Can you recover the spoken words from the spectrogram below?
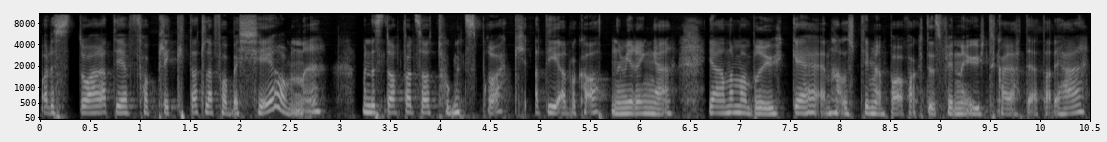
Og det står at de er forplikta til å få beskjed om det, men det står på et så tungt språk at de advokatene vi ringer, gjerne må bruke en halvtime på å faktisk finne ut hva rettigheter de har,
